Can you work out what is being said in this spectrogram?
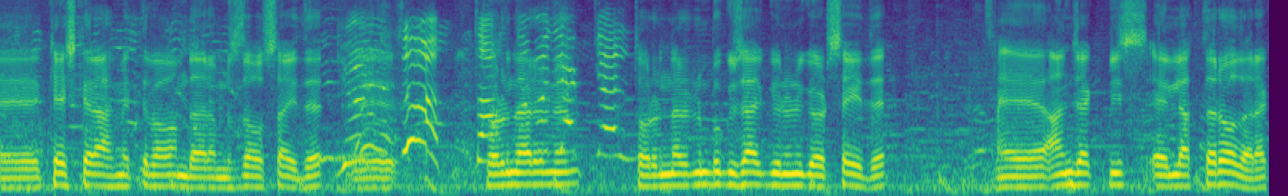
E, keşke rahmetli babam da aramızda olsaydı. E, torunlarının torunlarının bu güzel gününü görseydi. Ee, ancak biz evlatları olarak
